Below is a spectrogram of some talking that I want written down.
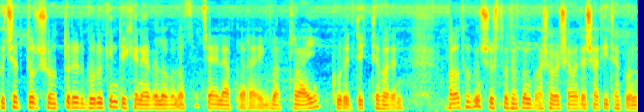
পঁচাত্তর, সত্তরের গরু কিন্তু এখানে অ্যাভেলেবল আছে। চাইলে আপনারা একবার ট্রাই করে দেখতে পারেন। ভালো থাকুন, সুস্থ থাকুন, পাশাপাশি আমাদের সাথেই থাকুন।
